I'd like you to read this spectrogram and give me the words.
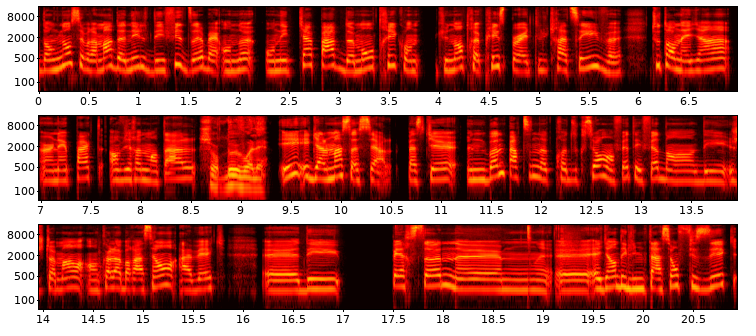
Donc nous, c'est vraiment donner le défi de dire ben on, a, on est capable de montrer qu'on- qu'une entreprise peut être lucrative tout en ayant un impact environnemental Sur deux volets. et également social. Parce que une bonne partie de notre production, en fait, est faite dans des, justement en collaboration avec euh, des personnes euh, euh, ayant des limitations physiques,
